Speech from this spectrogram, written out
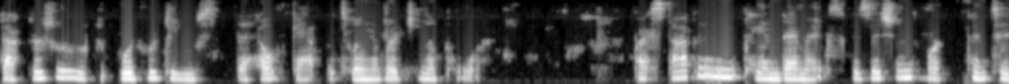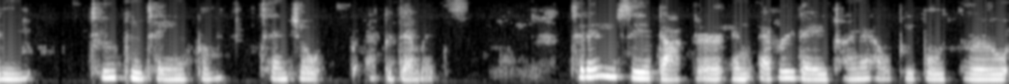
Doctors would reduce the health gap between the rich and the poor. By stopping pandemics, physicians work to contain potential epidemics. Today, you see a doctor in every day trying to help people through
